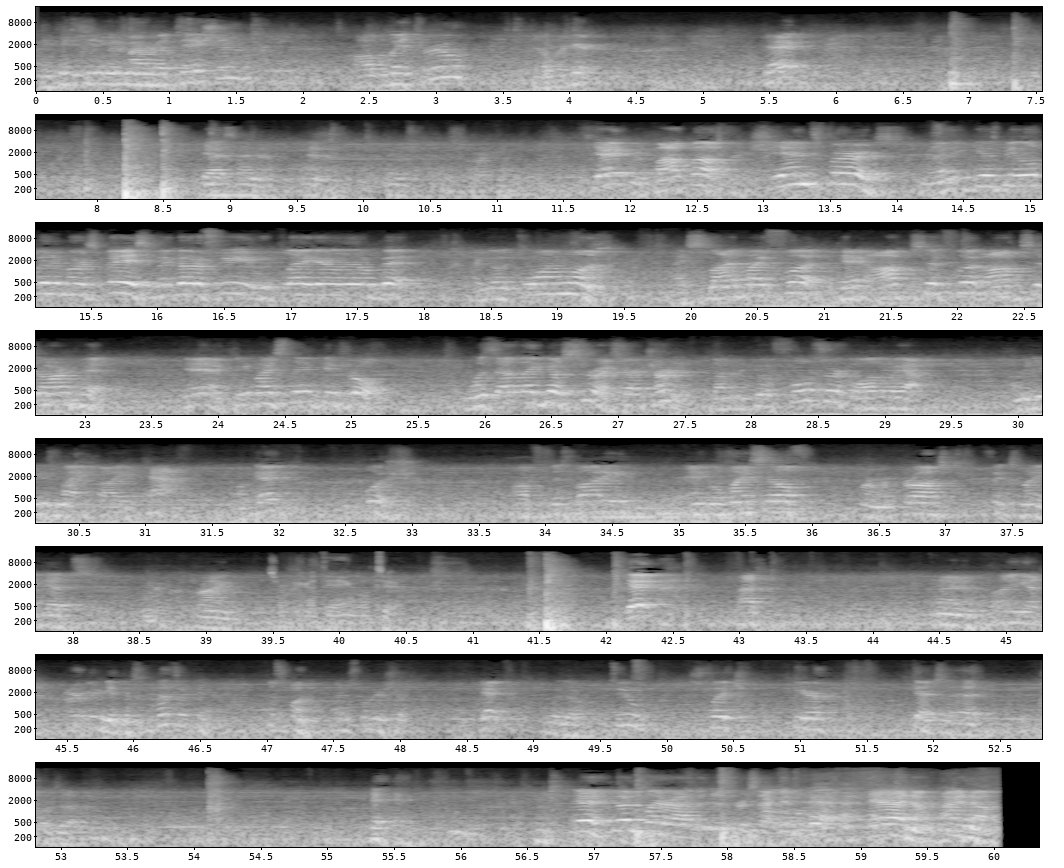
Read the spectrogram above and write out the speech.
and continuing my rotation all the way through and over here. Okay? Yes, I know, I know. Okay, we pop up, shins first. Then it gives me a little bit more space. We go to feet. We play here a little bit. I go two on one. I slide my foot. Okay, opposite foot, opposite armpit. Okay, I keep my sleeve control. Once that leg goes through, I start turning. So I'm going to do a full circle all the way up. I'm going to use my, my calf. Okay, push off of this body, angle myself, arm across, fix my hips, triangle. That's where we got the angle too. Okay. Last. I know. You guys are gonna get this. That's okay. That's one, I just want to show. Okay. We go. Two. Switch. Here. Catch the head. Close it up. yeah, go and play around with it just for a second. Yeah, I know. I know.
